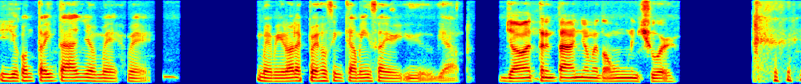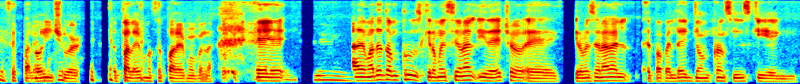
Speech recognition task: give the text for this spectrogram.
y yo con 30 años me, me, me miro al espejo sin camisa y, y diablo. Yo a 30 años me tomo un insure. Ese es No Palermo. insure. Es Palermo, es Palermo, ¿verdad? Eh, además de Tom Cruise, quiero mencionar, y de hecho, eh, quiero mencionar el, el papel de John Krasinski en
